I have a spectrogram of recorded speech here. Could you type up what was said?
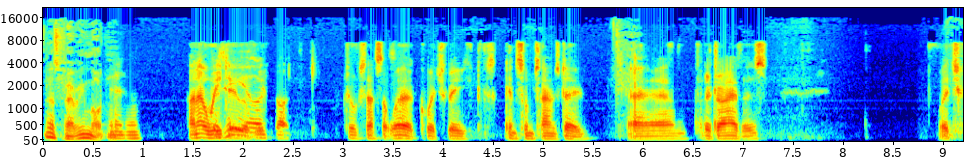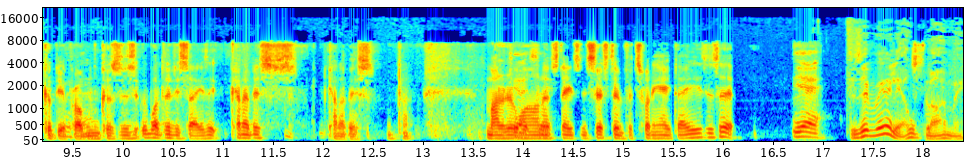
that's very modern. Yeah. I know we Is do. uh, We've got drug tests at work, which we can sometimes do um, for the drivers, which could be a problem because what did he say? Is it cannabis? Cannabis. Marijuana THC. stays in system for 28 days, is it? Yeah. Does it really? Oh, blimey.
